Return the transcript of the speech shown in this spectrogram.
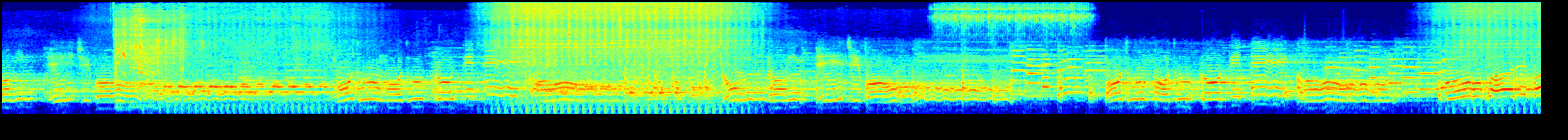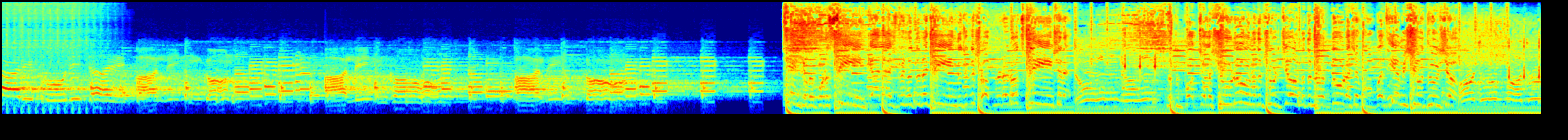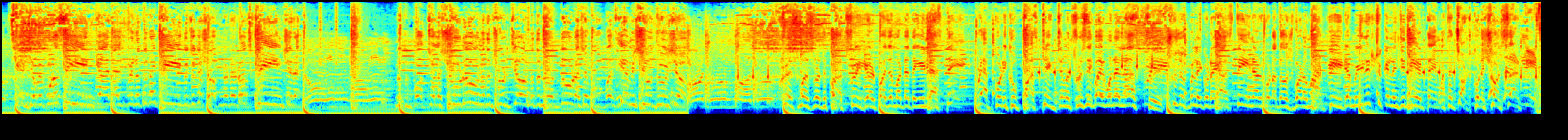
রঙিন এই জীবন। মধু মধু প্রতিটি রঙিন রঙিন এই জীবন। মধু মধু প্রতিটি ও বারে বারে করে যায় আলিঙ্গন আলিঙ্গন। ক্রিসমাস রাতে ফার্স্ট ট্রিগার পাজামাটা থেকে লাস্টে র্যাপ করি খুব ফাস্ট ঠিক যেন থ্রিসি বাই ওয়ান লাস্ট সুযোগ পেলে গোটায় আসতে আর গোটা দশ বারো মারপিট। আমি ইলেকট্রিক্যাল ইঞ্জিনিয়ার তাই মাথা চট করে শর্ট সার্কিট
